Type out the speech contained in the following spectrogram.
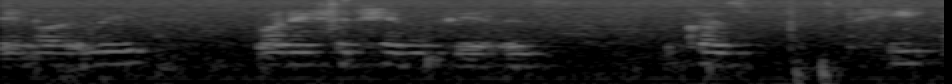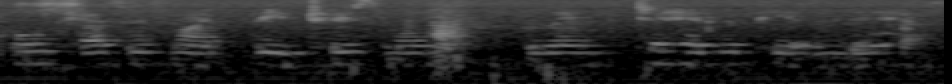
that not everybody should have a pet is because people's houses might be too small for them to have a pet in their house.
